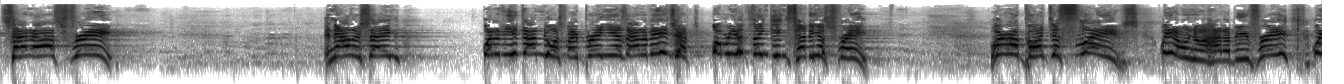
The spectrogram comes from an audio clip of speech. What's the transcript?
Set us free! And now they're saying, What have you done to us by bringing us out of Egypt? What were you thinking setting us free? We're a bunch of slaves. We don't know how to be free. We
